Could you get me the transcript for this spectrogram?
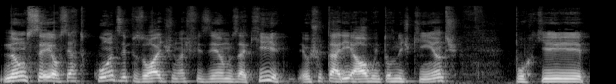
Não sei ao certo quantos episódios nós fizemos aqui, eu chutaria algo em torno de 500, porque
